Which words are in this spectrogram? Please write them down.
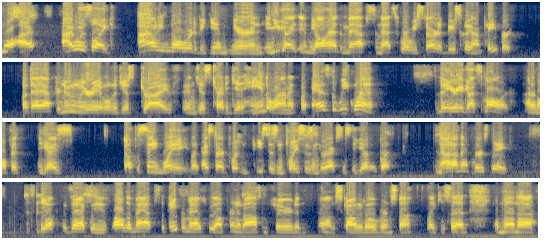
know, I I was like, I don't even know where to begin here. And and you guys and we all had the maps, and that's where we started basically on paper. But that afternoon, we were able to just drive and just try to get a handle on it. But as the week went, the area got smaller. I don't know if it, you guys felt the same way. Like I started putting pieces and places and directions together, but not on that first day. Yep, exactly. All the maps, the paper maps, we all printed off and shared and um, scouted over and stuff, like you said. And then uh,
